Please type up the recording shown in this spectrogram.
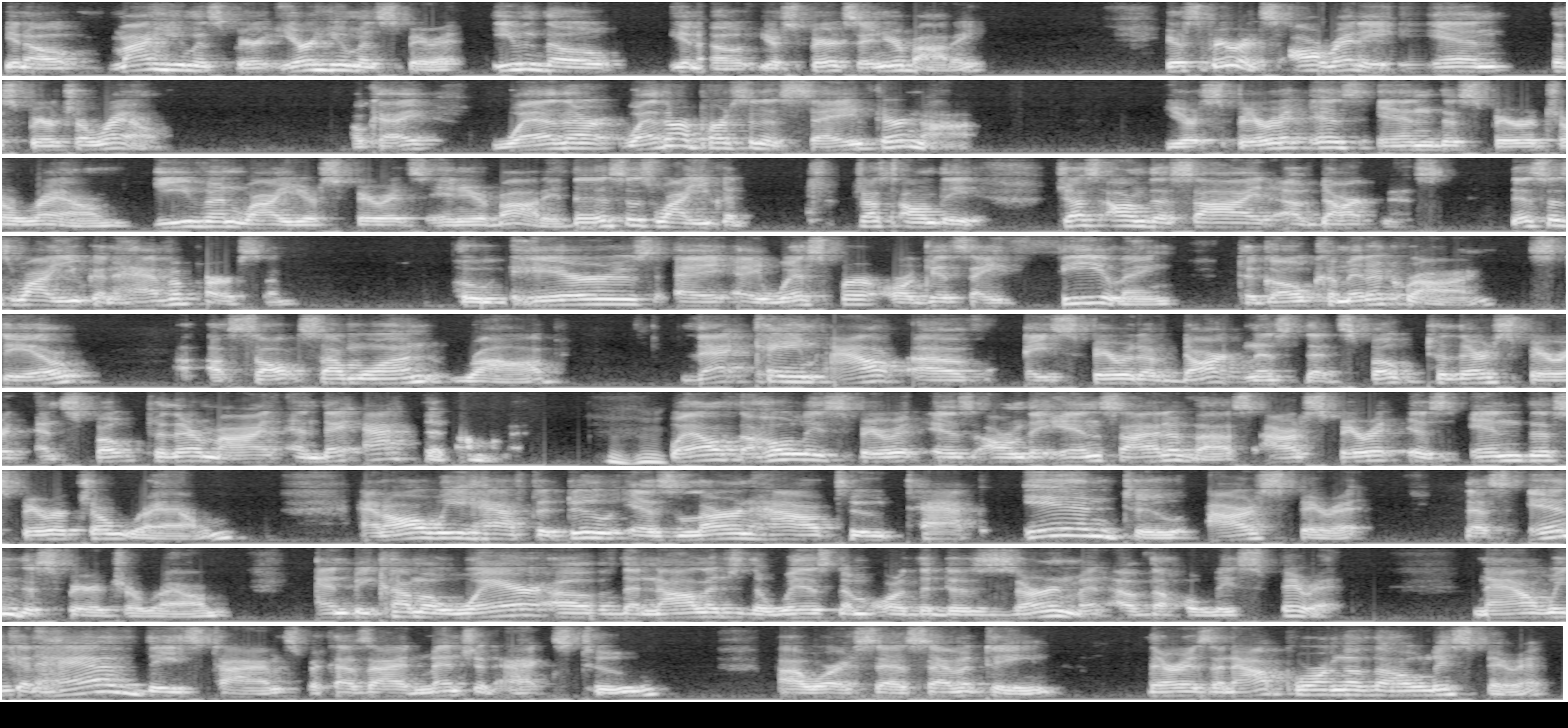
you know, my human spirit, your human spirit, even though, you know, your spirit's in your body, your spirit's already in the spiritual realm. Okay? Whether whether a person is saved or not, your spirit is in the spiritual realm, even while your spirit's in your body. This is why you can just on the just on the side of darkness. This is why you can have a person who hears a, a whisper or gets a feeling to go commit a crime, steal, assault someone, rob. That came out of a spirit of darkness that spoke to their spirit and spoke to their mind, and they acted on it. Mm-hmm. Well, the Holy Spirit is on the inside of us. Our spirit is in the spiritual realm. And all we have to do is learn how to tap into our spirit that's in the spiritual realm and become aware of the knowledge, the wisdom, or the discernment of the Holy Spirit. Now, we can have these times because I had mentioned Acts 2, uh, where it says 17, there is an outpouring of the Holy Spirit.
